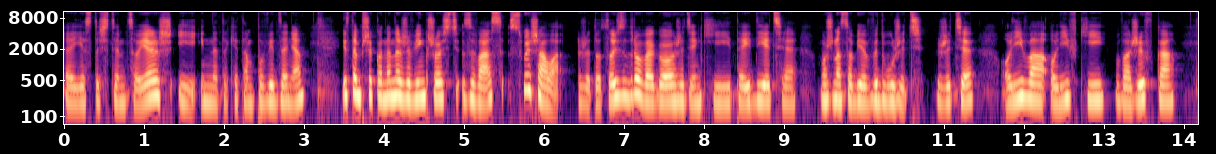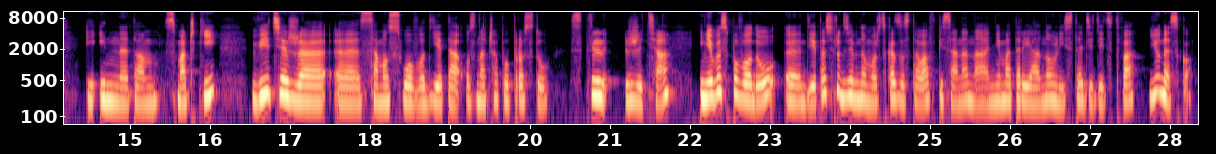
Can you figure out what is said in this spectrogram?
E, jesteś tym, co jesz i inne takie tam powiedzenia. Jestem przekonana, że większość z Was słyszała, że to coś zdrowego, że dzięki tej diecie można sobie wydłużyć życie. Oliwa, oliwki, warzywka i inne tam smaczki. Wiecie, że e, samo słowo dieta oznacza po prostu styl życia. I nie bez powodu e, dieta śródziemnomorska została wpisana na niematerialną listę dziedzictwa UNESCO.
